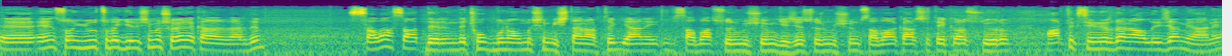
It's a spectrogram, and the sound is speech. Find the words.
Ee, en son YouTube'a girişime şöyle karar verdim. Sabah saatlerinde çok bunalmışım işten artık. Yani sabah sürmüşüm, gece sürmüşüm, sabaha karşı tekrar sürüyorum. Artık sinirden ağlayacağım yani.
